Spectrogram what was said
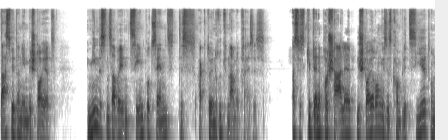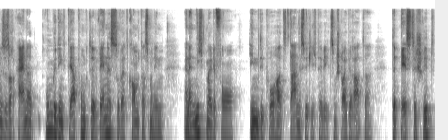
das wird dann eben besteuert. Mindestens aber eben 10 Prozent des aktuellen Rücknahmepreises. Also es gibt eine pauschale Besteuerung, es ist kompliziert und es ist auch einer unbedingt der Punkte, wenn es soweit kommt, dass man eben einen Nichtmeldefonds im Depot hat, dann ist wirklich der Weg zum Steuerberater der beste Schritt.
